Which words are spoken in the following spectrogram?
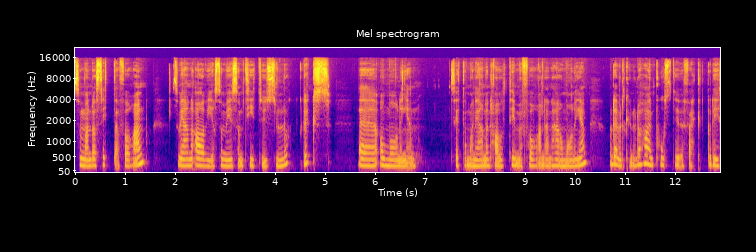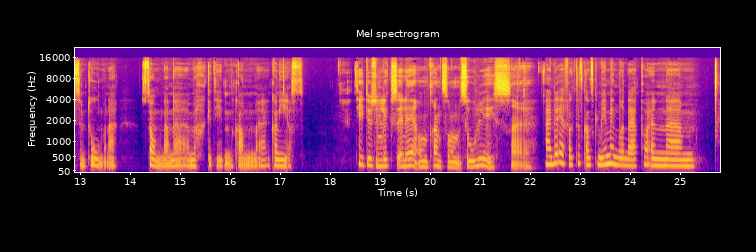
som man da sitter foran, som gjerne avgir så mye som 10 000 lux eh, om morgenen. Sitter man gjerne en halvtime foran denne her om morgenen, og det vil kunne da ha en positiv effekt på de symptomene som denne mørketiden kan, eh, kan gi oss. 10 000 lux, er det omtrent som sollys? Eh? Nei, det er faktisk ganske mye mindre enn det. På en, um,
